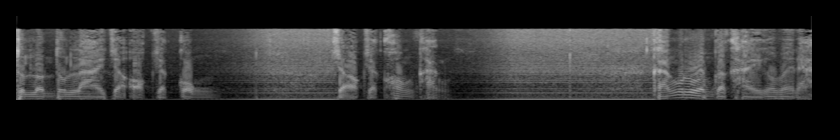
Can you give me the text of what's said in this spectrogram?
ทุนลนทุนลายจะออกจากกง จะออกจากข้องขัง ขังรวมกับใครก็ไม่ได้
